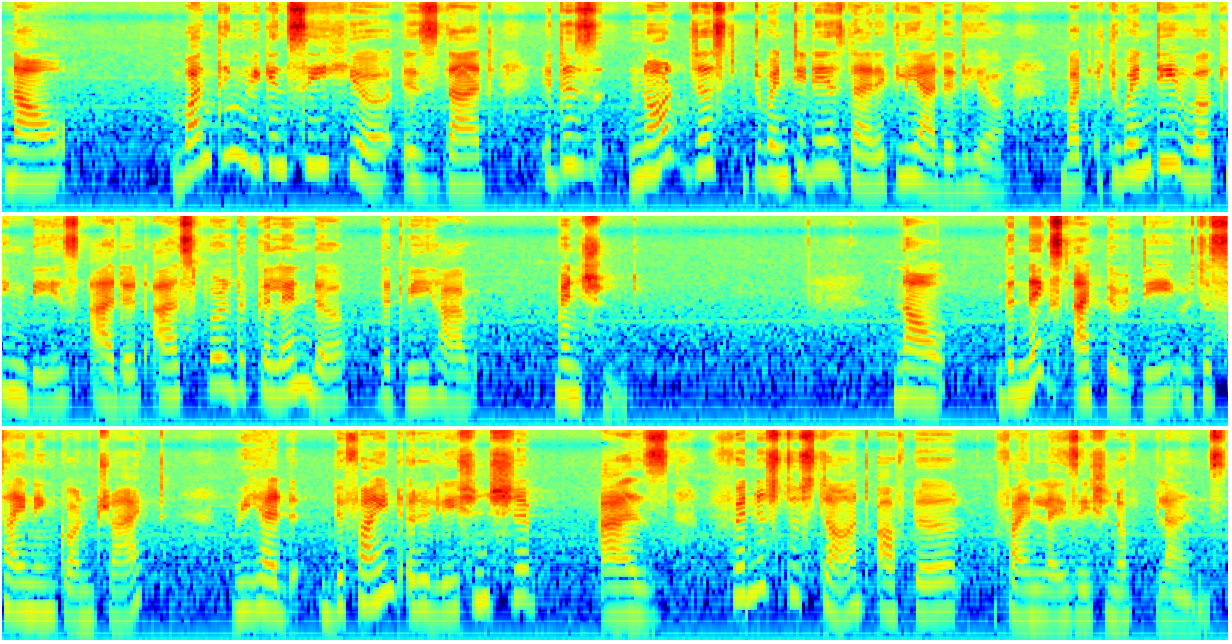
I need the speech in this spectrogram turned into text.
Now one thing we can see here is that it is not just 20 days directly added here but 20 working days added as per the calendar that we have mentioned. Now the next activity which is signing contract we had defined a relationship as finish to start after finalization of plans.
